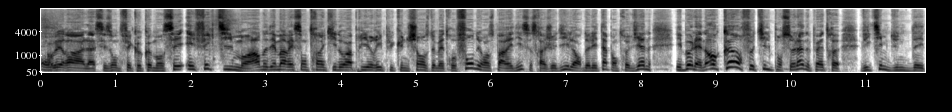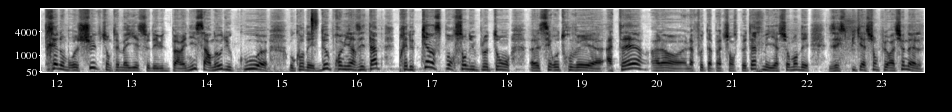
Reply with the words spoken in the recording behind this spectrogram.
On verra, la saison ne fait que commencer. Effectivement, Arnaud Desmar et son train qui n'ont a priori plus qu'une chance de mettre au fond durant ce Paris-Nice. Ce sera jeudi lors de l'étape entre Vienne et Bolène. Encore faut-il pour cela ne pas être victime d'une des très nombreuses chutes qui ont émaillé ce début de Paris-Nice. Arnaud, du coup, euh, au cours des deux premières étapes, près de 15% du peloton euh, s'est retrouvé euh, à terre. Alors, la faute à pas de chance peut-être, mais il y a sûrement des explications plus rationnelles.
